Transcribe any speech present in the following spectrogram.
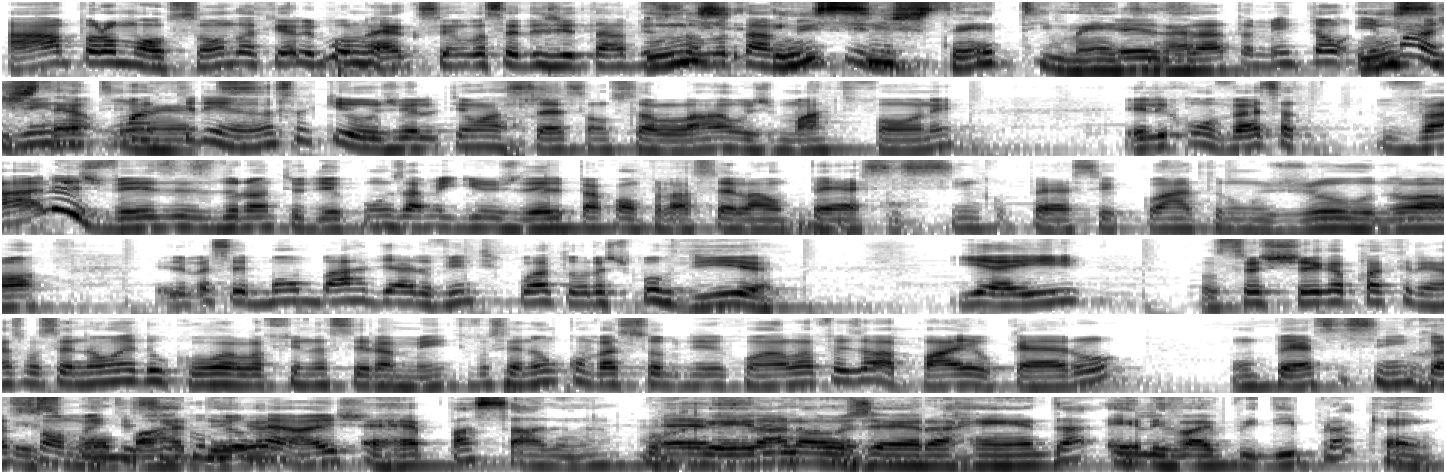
a promoção daquele boneco sem você digitar absolutamente Insi- Insistentemente, né? Exatamente. Então, imagina uma criança que hoje ele tem um acesso a um celular, um smartphone. Ele conversa várias vezes durante o dia com os amiguinhos dele para comprar, sei lá, um PS5, PS4, um jogo, blá, blá. Ele vai ser bombardeado 24 horas por dia. E aí, você chega para a criança, você não educou ela financeiramente, você não conversa sobre dinheiro com ela, fez, ó, pai, eu quero um PS5, é Esse somente 5 mil reais. É repassado, né? Porque ele não Exatamente. gera renda, ele vai pedir pra quem?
